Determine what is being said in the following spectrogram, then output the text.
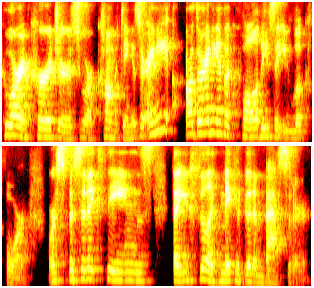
who are encouragers, who are commenting. Is there any, are there any other qualities that you look for or specific things that you feel like make a good ambassador?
